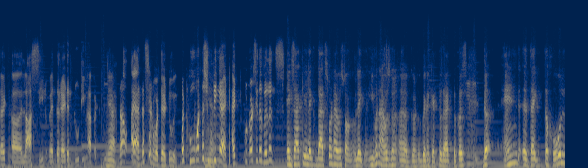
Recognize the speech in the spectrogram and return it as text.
that uh, last scene when the red and blue team happened? yeah Now I understand what they're doing, but who were they Yeah. shooting at? I could not see the villains. exactly like that's what i was talking like even i was gonna uh, gonna get to that because the end uh, like the whole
